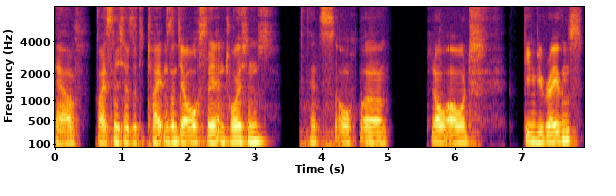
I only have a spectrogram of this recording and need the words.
Ja, weiß nicht, also die Titans sind ja auch sehr enttäuschend. Jetzt auch äh, Blowout gegen die Ravens.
